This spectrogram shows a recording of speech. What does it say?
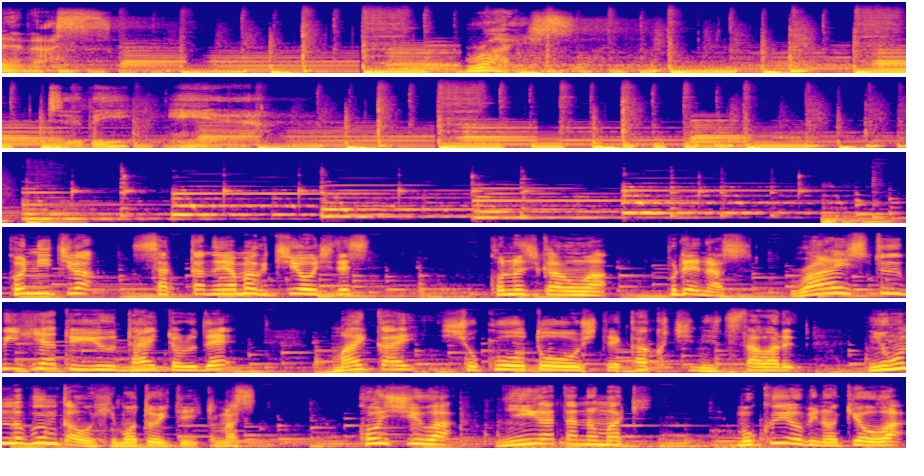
in us. Rice. To be here. こんにちは作家の山口洋二ですこの時間はプレナス Rise to be here というタイトルで毎回食を通して各地に伝わる日本の文化を紐解いていきます今週は新潟の巻木曜日の今日は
